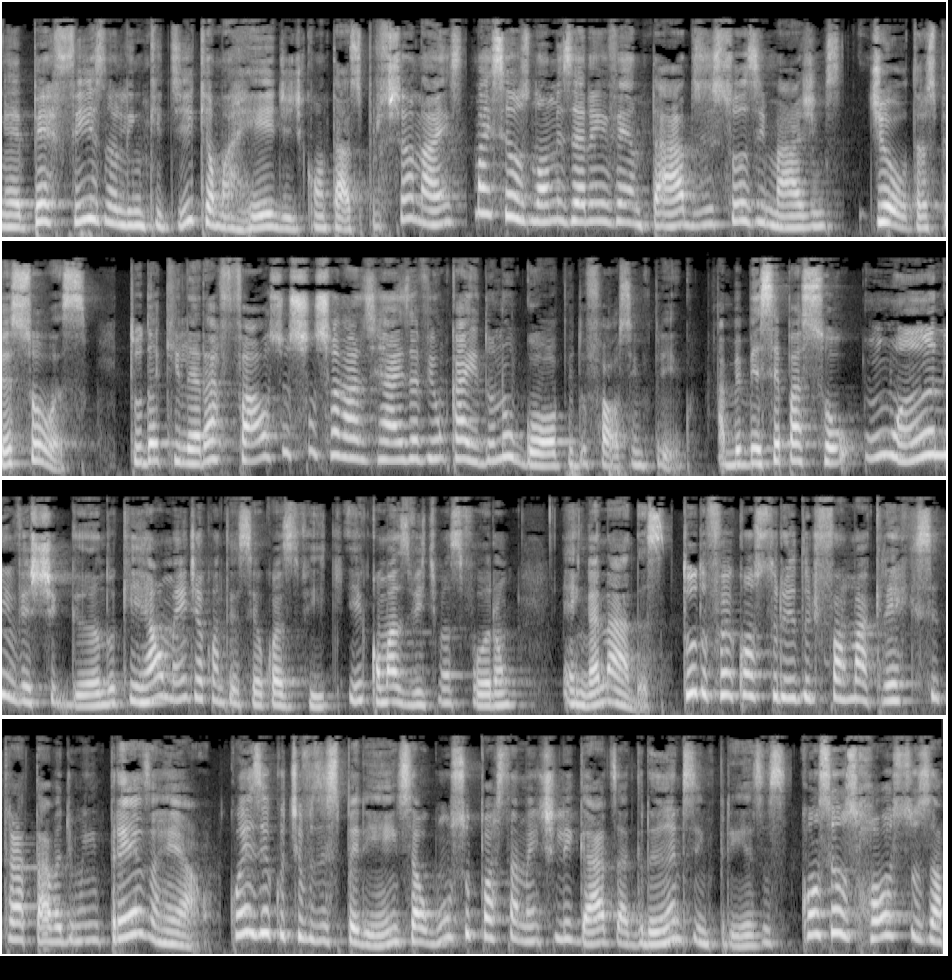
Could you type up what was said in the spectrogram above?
é, perfis no LinkedIn, que é uma rede de contatos profissionais, mas seus nomes eram inventados e suas imagens de outras pessoas. Tudo aquilo era falso e os funcionários reais haviam caído no golpe do falso emprego. A BBC passou um ano investigando o que realmente aconteceu com as vítimas e como as vítimas foram enganadas. Tudo foi construído de forma a crer que se tratava de uma empresa real, com executivos experientes, alguns supostamente ligados a grandes empresas, com seus rostos à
